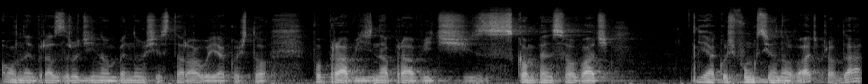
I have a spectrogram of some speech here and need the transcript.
one wraz z rodziną będą się starały jakoś to poprawić, naprawić, skompensować jakoś funkcjonować, prawda?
